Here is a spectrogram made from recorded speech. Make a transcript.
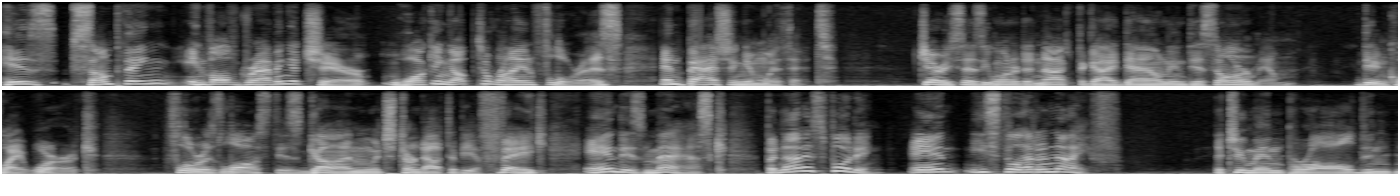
his something involved grabbing a chair, walking up to Ryan Flores, and bashing him with it. Jerry says he wanted to knock the guy down and disarm him. It didn't quite work. Flores lost his gun, which turned out to be a fake, and his mask, but not his footing, and he still had a knife. The two men brawled, and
